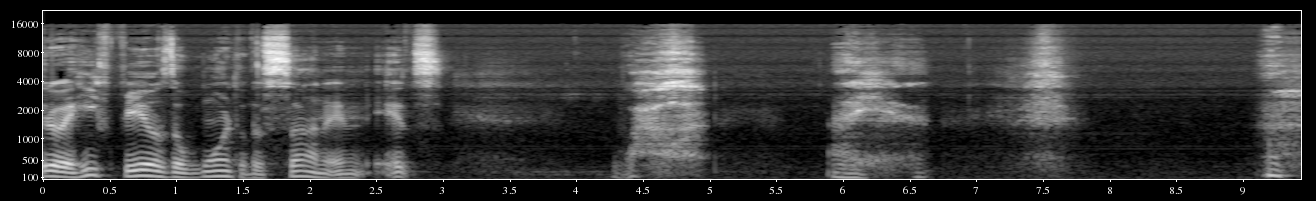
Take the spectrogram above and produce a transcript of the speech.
through it, he feels the warmth of the sun, and it's wow. I.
